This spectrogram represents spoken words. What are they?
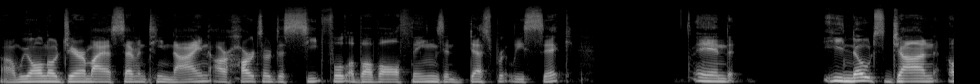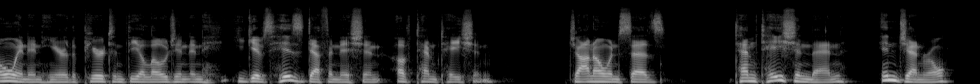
Uh, we all know Jeremiah 17 9. Our hearts are deceitful above all things and desperately sick. And he notes John Owen in here, the Puritan theologian, and he gives his definition of temptation. John Owen says, Temptation, then, in general,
